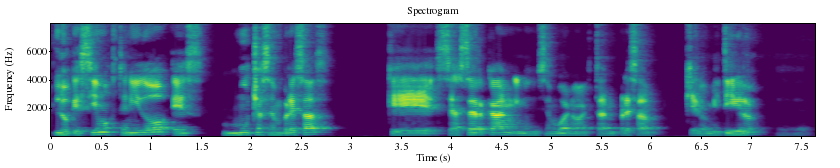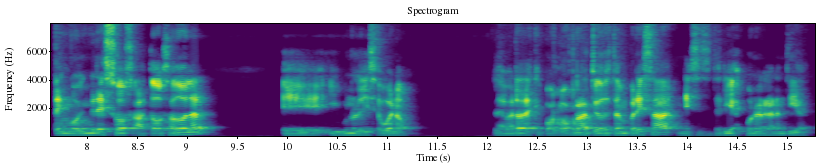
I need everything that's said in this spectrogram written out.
Lo que sí hemos tenido es muchas empresas que se acercan y nos dicen, bueno, esta empresa quiero emitir, eh, tengo ingresos atados a dólar, eh, y uno le dice, bueno, la verdad es que por los ratios de esta empresa necesitarías poner garantía.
